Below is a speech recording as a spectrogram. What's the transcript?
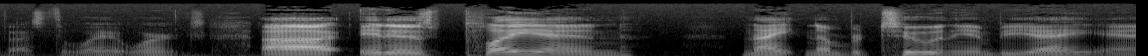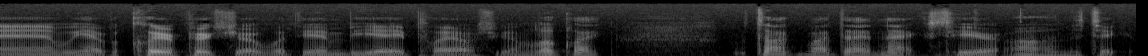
That's the way it works. Uh, it is play-in night number two in the NBA, and we have a clear picture of what the NBA playoffs are going to look like. We'll talk about that next here on the ticket.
